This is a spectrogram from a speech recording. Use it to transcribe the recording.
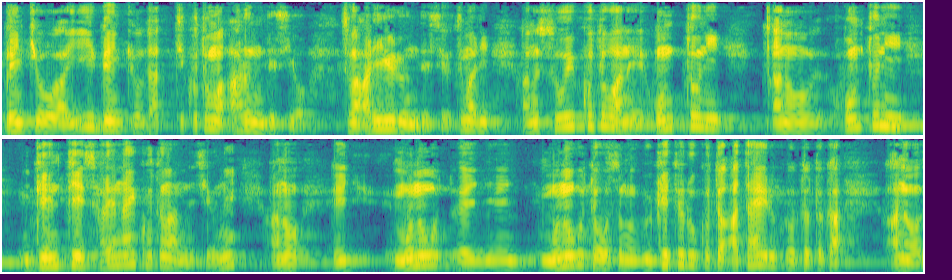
勉強がいい勉強だっていうこともあるんですよ。つまり、あり得るんですよ。つまり、あの、そういうことはね、本当に、あの、本当に限定されないことなんですよね。あの、物事、物事をその受け取ること、与えることとか、あの、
